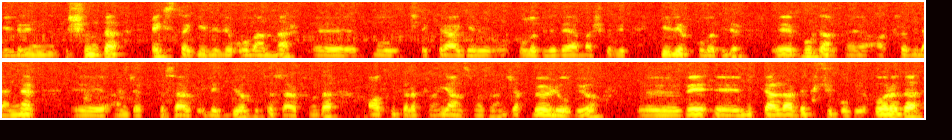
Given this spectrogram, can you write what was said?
gelirinin dışında ekstra geliri olanlar e, bu işte kira geliri olabilir veya başka bir gelir olabilir. Buradan artırabilenler ancak tasarruf edebiliyor. Bu tasarrufun da altın tarafına yansıması ancak böyle oluyor ve miktarlar da küçük oluyor. Bu arada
